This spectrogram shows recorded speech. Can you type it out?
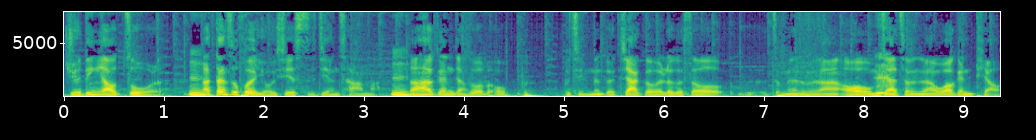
决定要做了。嗯。那但是会有一些时间差嘛，嗯。然后他跟你讲说，哦不不行，那个价格那个时候呃怎么样怎么样，哦我们现在怎么怎么样，我要跟你调，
